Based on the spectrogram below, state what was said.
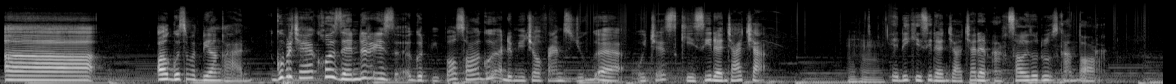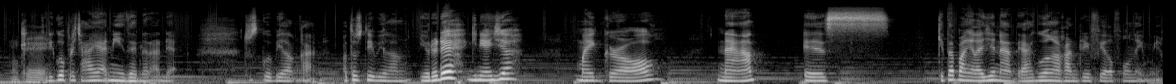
eh oh gue sempat bilang kan, gue percaya kok Zender is a good people soalnya gue ada mutual friends juga, which is Kisi dan Caca. Mhm. Jadi Kisi dan Caca dan Axel itu dulu sekantor. Oke. Jadi gue percaya nih Zender ada. Terus gue bilang kan, oh, terus dia bilang, yaudah deh gini aja, my girl Nat is kita panggil aja Nat ya, gue gak akan reveal full name-nya.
